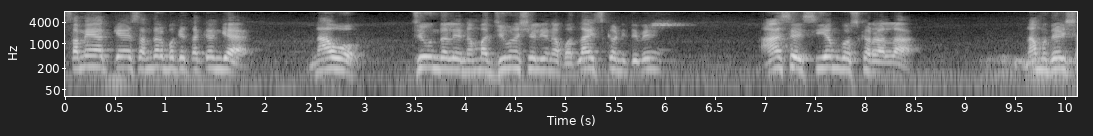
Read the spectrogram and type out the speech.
ಸಮಯಕ್ಕೆ, ಸಂದರ್ಭಕ್ಕೆ ತಕ್ಕಂಗೆ ನಾವು ಜೀವನದಲ್ಲಿ ನಮ್ಮ ಜೀವನ ಶೈಲಿಯನ್ನ ಬದಲಾಯಿಸ್ಕೊಂಡಿದ್ದೀವಿ. ಆಸೆ ಸಿ ಎಂಗೋಸ್ಕರ ಅಲ್ಲ. ನಮ್ಮ ದೇಶ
